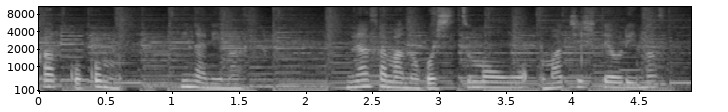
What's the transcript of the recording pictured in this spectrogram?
かっこコムになります。皆様のご質問をお待ちしております。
